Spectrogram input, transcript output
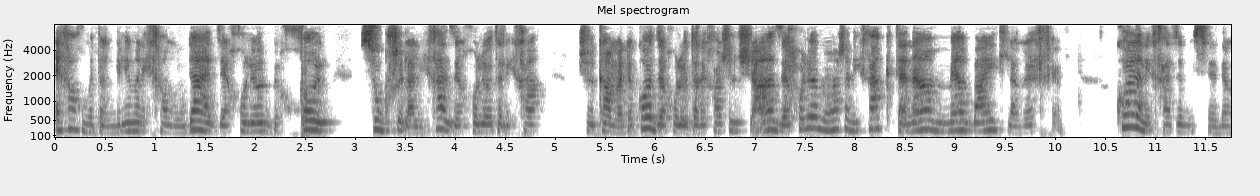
איך אנחנו מתרגלים הליכה מודעת, זה יכול להיות בכל סוג של הליכה, זה יכול להיות הליכה של כמה דקות, זה יכול להיות הליכה של שעה, זה יכול להיות ממש הליכה קטנה מהבית לרכב. כל הליכה זה בסדר.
